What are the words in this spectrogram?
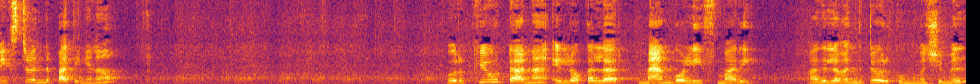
நெக்ஸ்ட் வந்து பார்த்தீங்கன்னா ஒரு க்யூட்டான எல்லோ கலர் மேங்கோ லீஃப் மாதிரி. அதில் வந்துட்டு ஒரு குங்கும சிமிழ்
